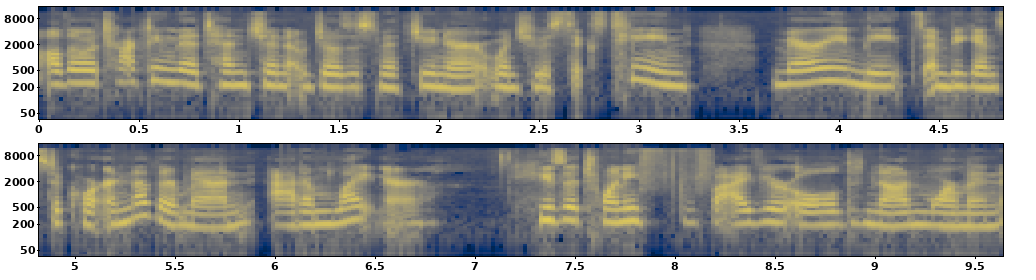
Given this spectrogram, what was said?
although attracting the attention of Joseph Smith Jr. when she was 16, Mary meets and begins to court another man, Adam Lightner. He's a 25 year old non Mormon,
